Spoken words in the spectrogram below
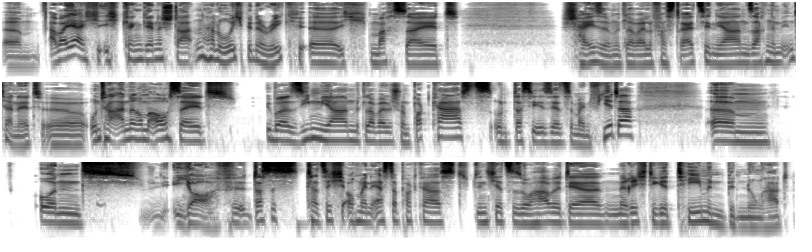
Ähm, aber ja, ich, ich kann gerne starten. Hallo, ich bin der Rick. Äh, ich mache seit Scheiße mittlerweile fast 13 Jahren Sachen im Internet. Äh, unter anderem auch seit über sieben Jahren mittlerweile schon Podcasts und das hier ist jetzt mein vierter. Ähm, und ja, das ist tatsächlich auch mein erster Podcast, den ich jetzt so habe, der eine richtige Themenbindung hat.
